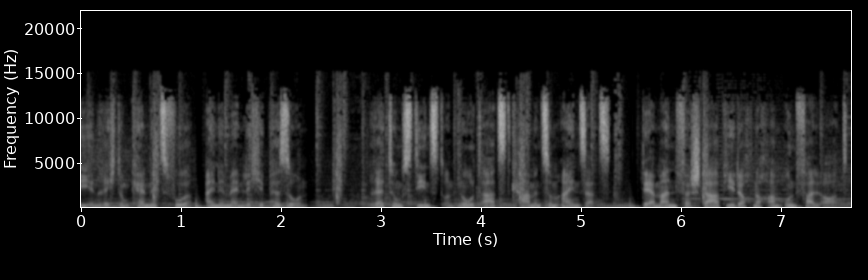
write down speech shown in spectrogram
die in Richtung Chemnitz fuhr, eine männliche Person. Rettungsdienst und Notarzt kamen zum Einsatz. Der Mann verstarb jedoch noch am Unfallort.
